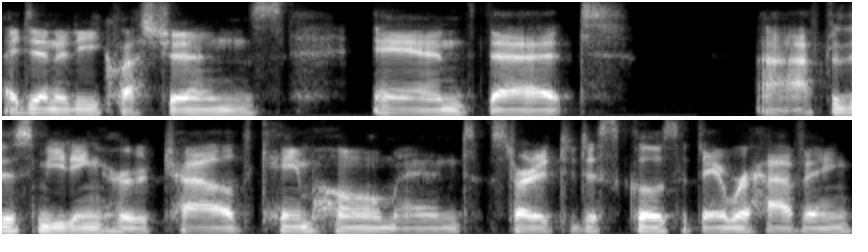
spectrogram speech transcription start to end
identity questions and that uh, after this meeting her child came home and started to disclose that they were having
